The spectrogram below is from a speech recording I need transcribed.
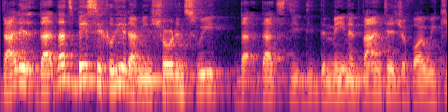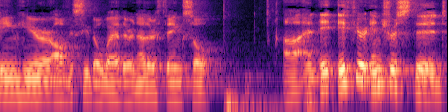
that is that that's basically it. I mean, short and sweet. That that's the, the, the main advantage of why we came here. Obviously, the weather and other things. So, uh, and if you're interested,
